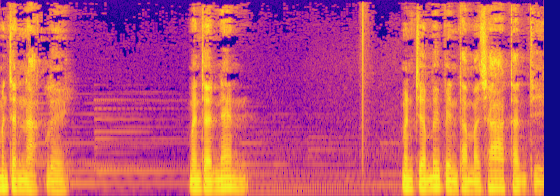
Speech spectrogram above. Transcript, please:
มันจะหนักเลย มันจะแน่น มันจะไม่เป็นธรรมชาติทันที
